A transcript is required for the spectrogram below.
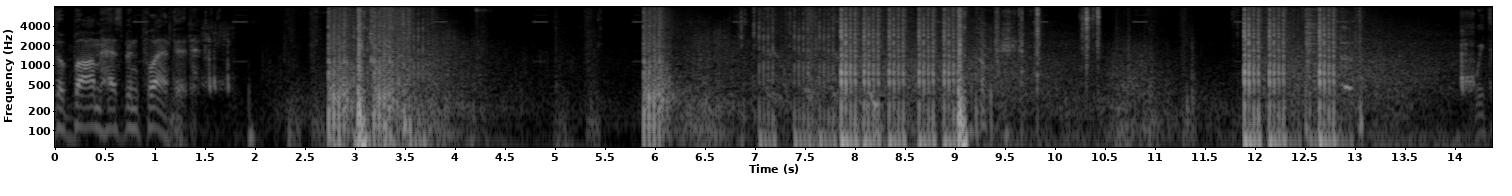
The bomb has been planted. We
